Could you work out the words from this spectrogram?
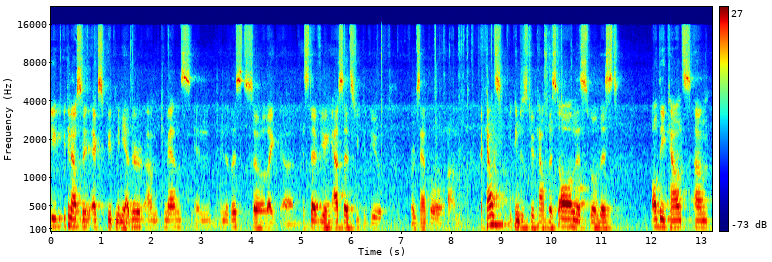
you, you, can also execute many other um, commands in in the list. So like uh, instead of viewing assets, you could view, for example, um, accounts. You can just do account list all, and this will list all the accounts. Um,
